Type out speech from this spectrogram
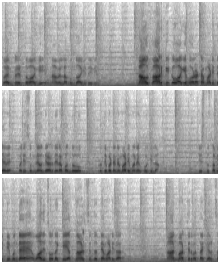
ಸ್ವಯಂ ಪ್ರೇರಿತವಾಗಿ ನಾವೆಲ್ಲ ಮುಂದಾಗಿದ್ದೀವಿ. ನಾವು ತಾರ್ಕಿಕವಾಗಿ ಹೋರಾಟ ಮಾಡಿದ್ದೇವೆ. ಬರೀ ಸುಮ್ಮನೆ ಒಂದ್ ಎರಡು ದಿನ ಬಂದು ಪ್ರತಿಭಟನೆ ಮಾಡಿ ಮನೆಗೆ ಹೋಗಿಲ್ಲ. ಶಿಸ್ತು ಸಮಿತಿ ಮುಂದೆ ವಾದಿಸೋದಕ್ಕೆ ಯತ್ನಾಳ್ ಸಿದ್ಧತೆ ಮಾಡಿದ್ದಾರೆ. ನಾನು ಮಾಡ್ತಿರುವಂಥ ಕೆಲಸ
